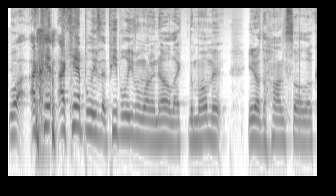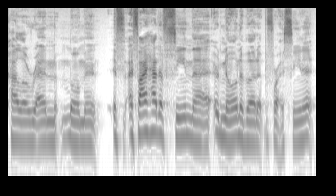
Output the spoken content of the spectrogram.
Well, I can't I can't believe that people even want to know like the moment you know the Han Solo Kylo Ren moment. If if I had have seen that or known about it before I seen it,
